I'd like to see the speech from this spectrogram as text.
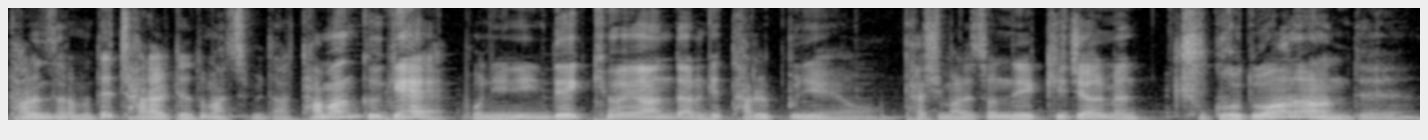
다른 사람한테 잘할 때도 많습니다. 다만 그게 본인이 내켜야 한다는 게 다를 뿐이에요 다시 말해서 내키지 않으면 죽어도 안 하는데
